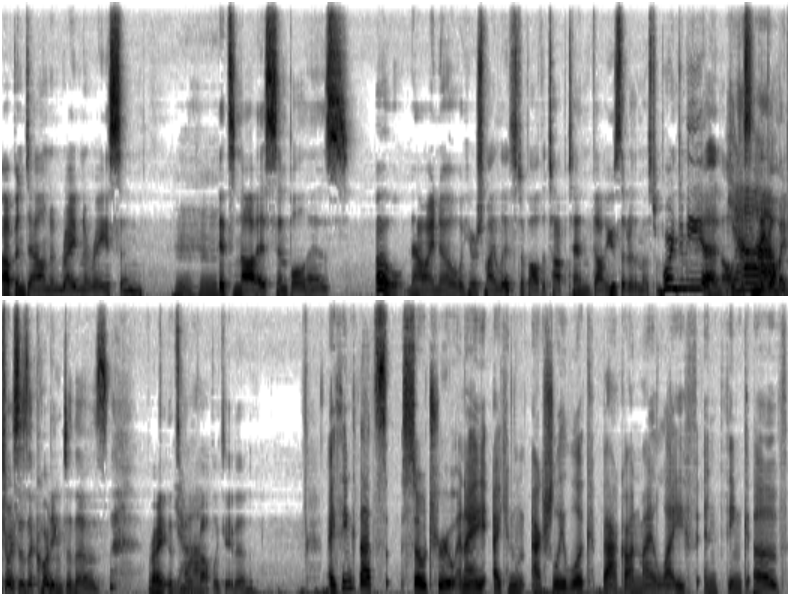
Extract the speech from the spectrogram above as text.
up and down and right and a race. And mm-hmm. it's not as simple as, oh, now I know, here's my list of all the top 10 values that are the most important to me. And I'll yeah. just make all my choices according to those. Right? It's yeah. more complicated. I think that's so true. And I, I can actually look back on my life and think of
